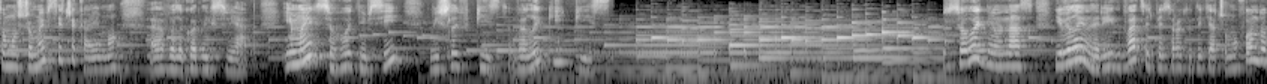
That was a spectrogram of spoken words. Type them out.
тому що ми всі чекаємо е, Великодних свят. І ми сьогодні всі війшли в піст, Великий піст. Сьогодні у нас ювілейний рік, 25 років дитячому фонду,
